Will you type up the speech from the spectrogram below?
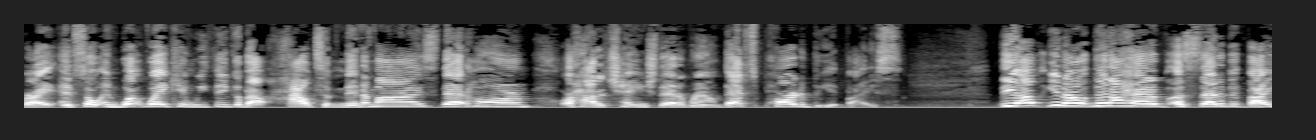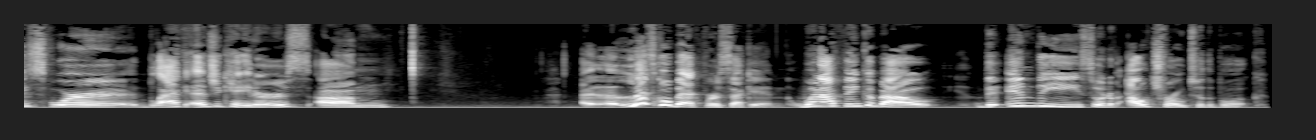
right? And so in what way can we think about how to minimize that harm or how to change that around? That's part of the advice. The you know, then I have a set of advice for black educators. Um, uh, let's go back for a second. When I think about the in the sort of outro to the book,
